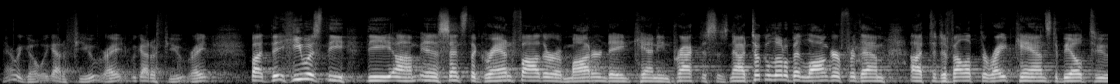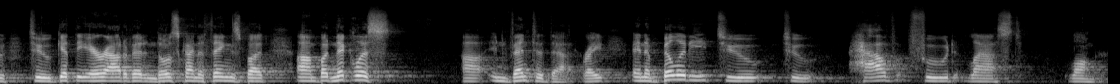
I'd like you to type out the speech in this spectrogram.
There we go. We got a few, right? We got a few, right? But the, he was the, the um, in a sense, the grandfather of modern day canning practices. Now, it took a little bit longer for them uh, to develop the right cans to be able to, to get the air out of it and those kind of things. But, um, but Nicolas uh, invented that, right? An ability to, to have food last longer.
